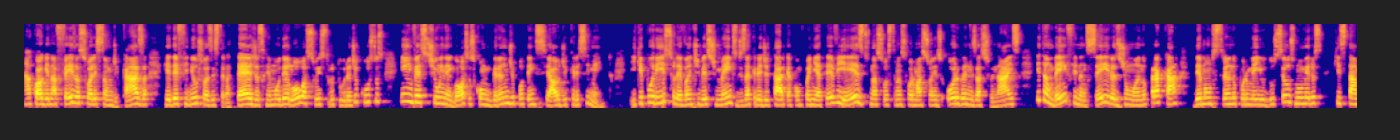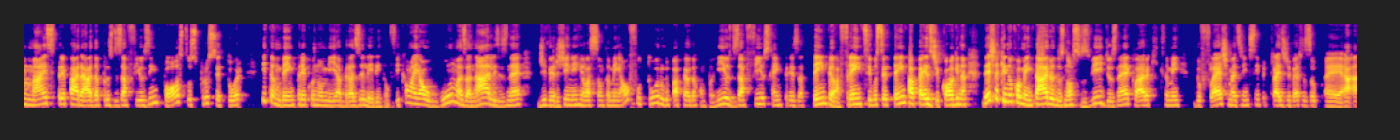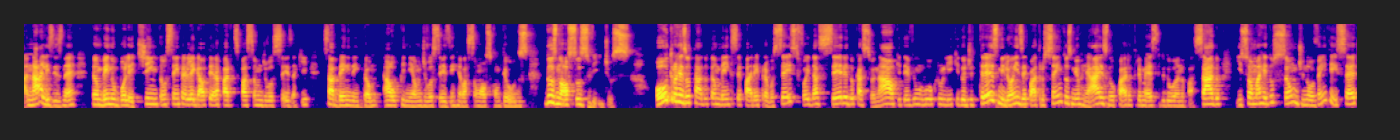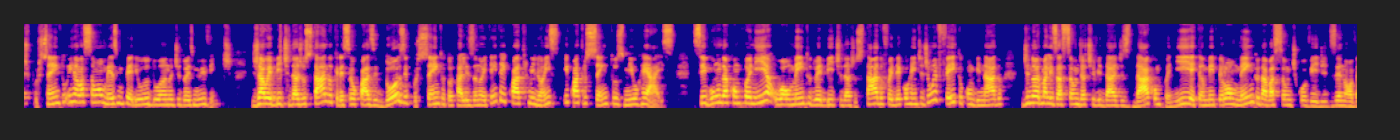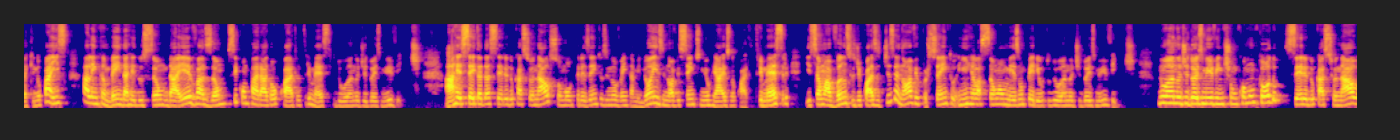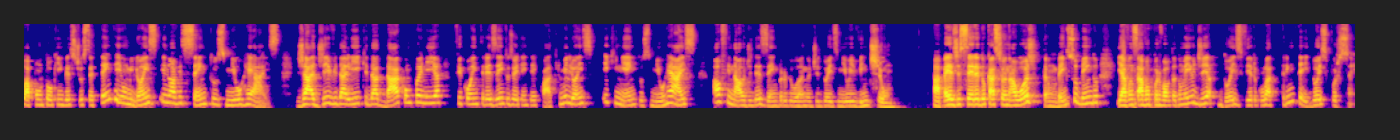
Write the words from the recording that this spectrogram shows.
a Cogna fez a sua lição de casa, redefiniu suas estratégias, remodelou a sua estrutura de custos e investiu em negócios com grande potencial de crescimento. E que por isso Levante Investimentos diz acreditar que a companhia teve êxito nas suas transformações organizacionais e também financeiras de um ano para cá, demonstrando por meio dos seus números que está mais preparada para os desafios impostos para o setor e também para a economia brasileira. Então, ficam aí algumas análises, né, divergindo em relação também ao futuro do papel da companhia, os desafios que a empresa tem pela frente. Se você tem papéis de Cogna, deixa aqui no comentário dos nossos vídeos, né, claro, aqui também do Flash, mas a gente sempre traz diversas é, análises, né, também no boletim, então sempre é legal ter a participação de vocês aqui, sabendo, então, a opinião de vocês em relação aos conteúdos dos nossos vídeos. Outro resultado também que separei para vocês foi da Ser Educacional, que teve um lucro líquido de 3 milhões e 400 mil reais no quarto trimestre do ano passado. Isso é uma redução de 97% em relação ao mesmo período do ano de 2020. Já o EBITDA ajustado cresceu quase 12%, totalizando 84 milhões e 400 mil reais. Segundo a companhia, o aumento do EBITDA ajustado foi decorrente de um efeito combinado de normalização de atividades da companhia e também pelo aumento da vacinação de Covid-19 aqui no país, além também da redução da evasão se comparado ao quarto trimestre do ano de 2020. A receita da série educacional somou 390 milhões e 900 mil reais no quarto trimestre, isso é um avanço de quase 19% em relação ao mesmo período do ano de 2020. No ano de 2021 como um todo, Ser Educacional apontou que investiu 71 milhões e 900 mil reais. Já a dívida líquida da companhia ficou em 384 milhões e 500 mil reais ao final de dezembro do ano de 2021. Papéis de ser educacional hoje também subindo e avançavam por volta do meio-dia, 2,32%.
